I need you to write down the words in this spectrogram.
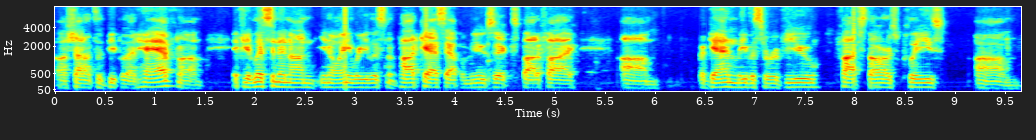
Uh, shout out to the people that have. Um, if you're listening on you know anywhere you listen to podcasts, Apple Music, Spotify, um, again, leave us a review, five stars, please. Um,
